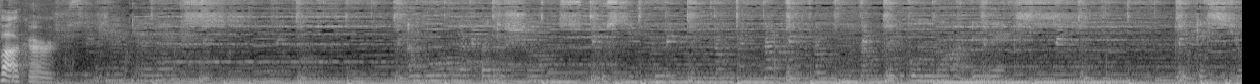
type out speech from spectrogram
Motherfucker. Amour n'a pas de chance, ou si peu. Mais pour moi, une explication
